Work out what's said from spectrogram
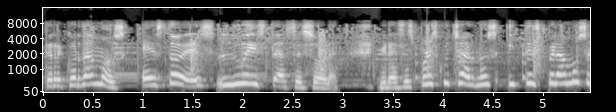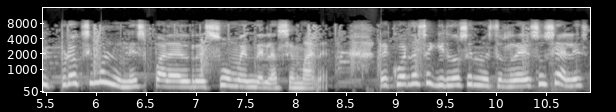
Te recordamos, esto es Luis te asesora. Gracias por escucharnos y te esperamos el próximo lunes para el resumen de la semana. Recuerda seguirnos en nuestras redes sociales,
